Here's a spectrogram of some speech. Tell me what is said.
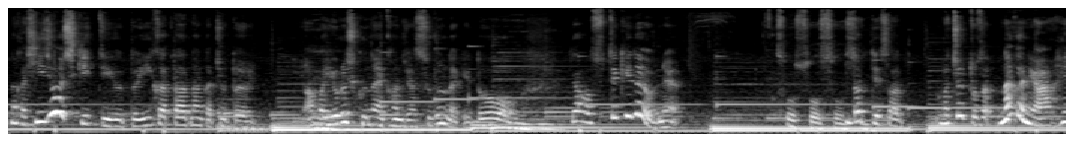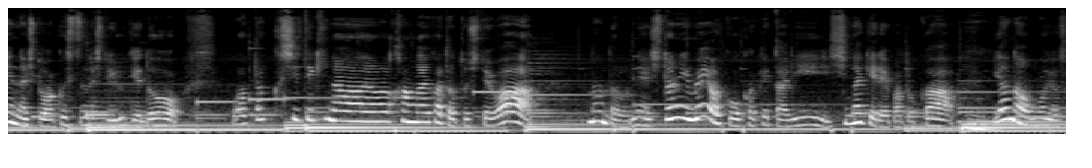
なんか非常識っていうと言い方なんかちょっとあんまよろしくない感じはするんだけどいや素敵だよね。そうそうそうそう。だってさ、まあ、ちょっとさ中には変な人悪質な人いるけど私的な考え方としてはなんだろうね人に迷惑をかけたりしなければとかうん。嫌な思いをさ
